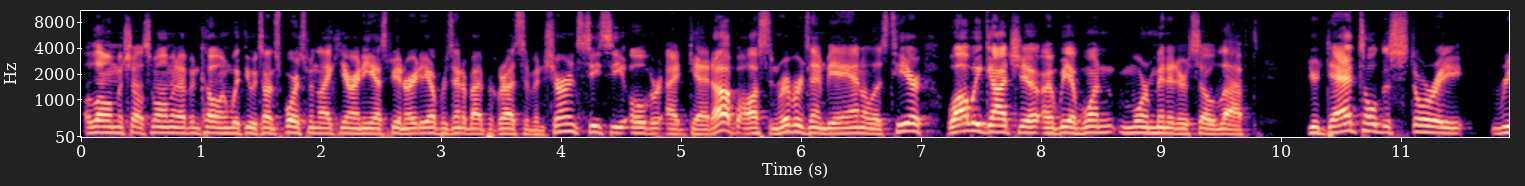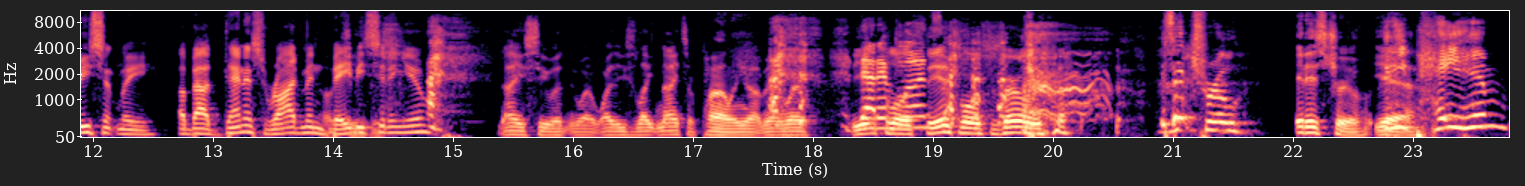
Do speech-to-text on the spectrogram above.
Hello, Michelle Smallmon, Evan Cohen with you. It's Unsportsmanlike here on ESPN Radio, presented by Progressive Insurance. CC over at Get Up. Austin Rivers, NBA analyst here. While we got you, uh, we have one more minute or so left. Your dad told a story recently about Dennis Rodman Oh, babysitting you. Now you see what, why, why these late nights are piling up, man. Where the That influence, the influence? influence was early. Is that true? it is true. Yeah, Did he pay him?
